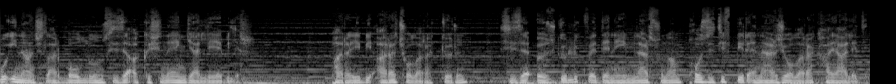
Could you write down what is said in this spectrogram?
bu inançlar bolluğun size akışını engelleyebilir. Parayı bir araç olarak görün, size özgürlük ve deneyimler sunan pozitif bir enerji olarak hayal edin.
